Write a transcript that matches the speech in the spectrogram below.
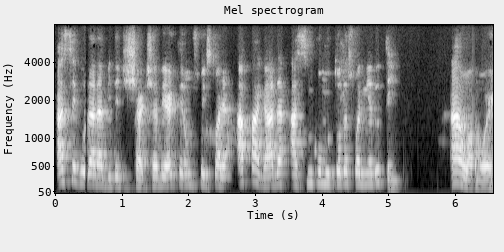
assegurar a vida de Charles Xavier, terão sua história apagada, assim como toda a sua linha do tempo. Ah, o amor.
